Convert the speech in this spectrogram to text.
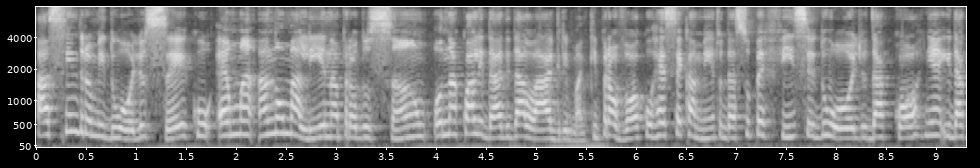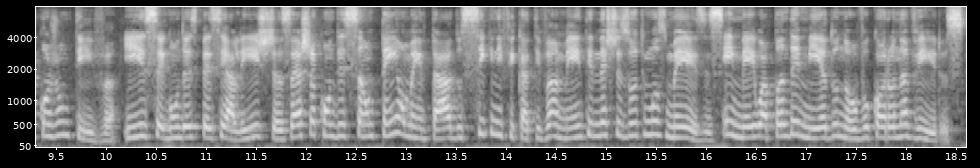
A síndrome do olho seco é uma anomalia na produção ou na qualidade da lágrima que provoca o ressecamento da superfície do olho, da córnea e da conjuntiva. E, segundo especialistas, esta condição tem aumentado significativamente nestes últimos meses, em meio à pandemia do novo coronavírus.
